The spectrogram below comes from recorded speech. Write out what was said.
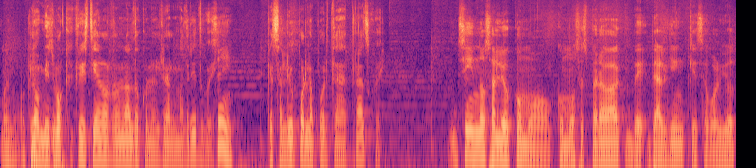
bueno. ok. Lo mismo que Cristiano Ronaldo con el Real Madrid, güey. Sí, Que salió por la puerta de atrás, güey. sí, no salió como, como se esperaba de, de alguien que se volvió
